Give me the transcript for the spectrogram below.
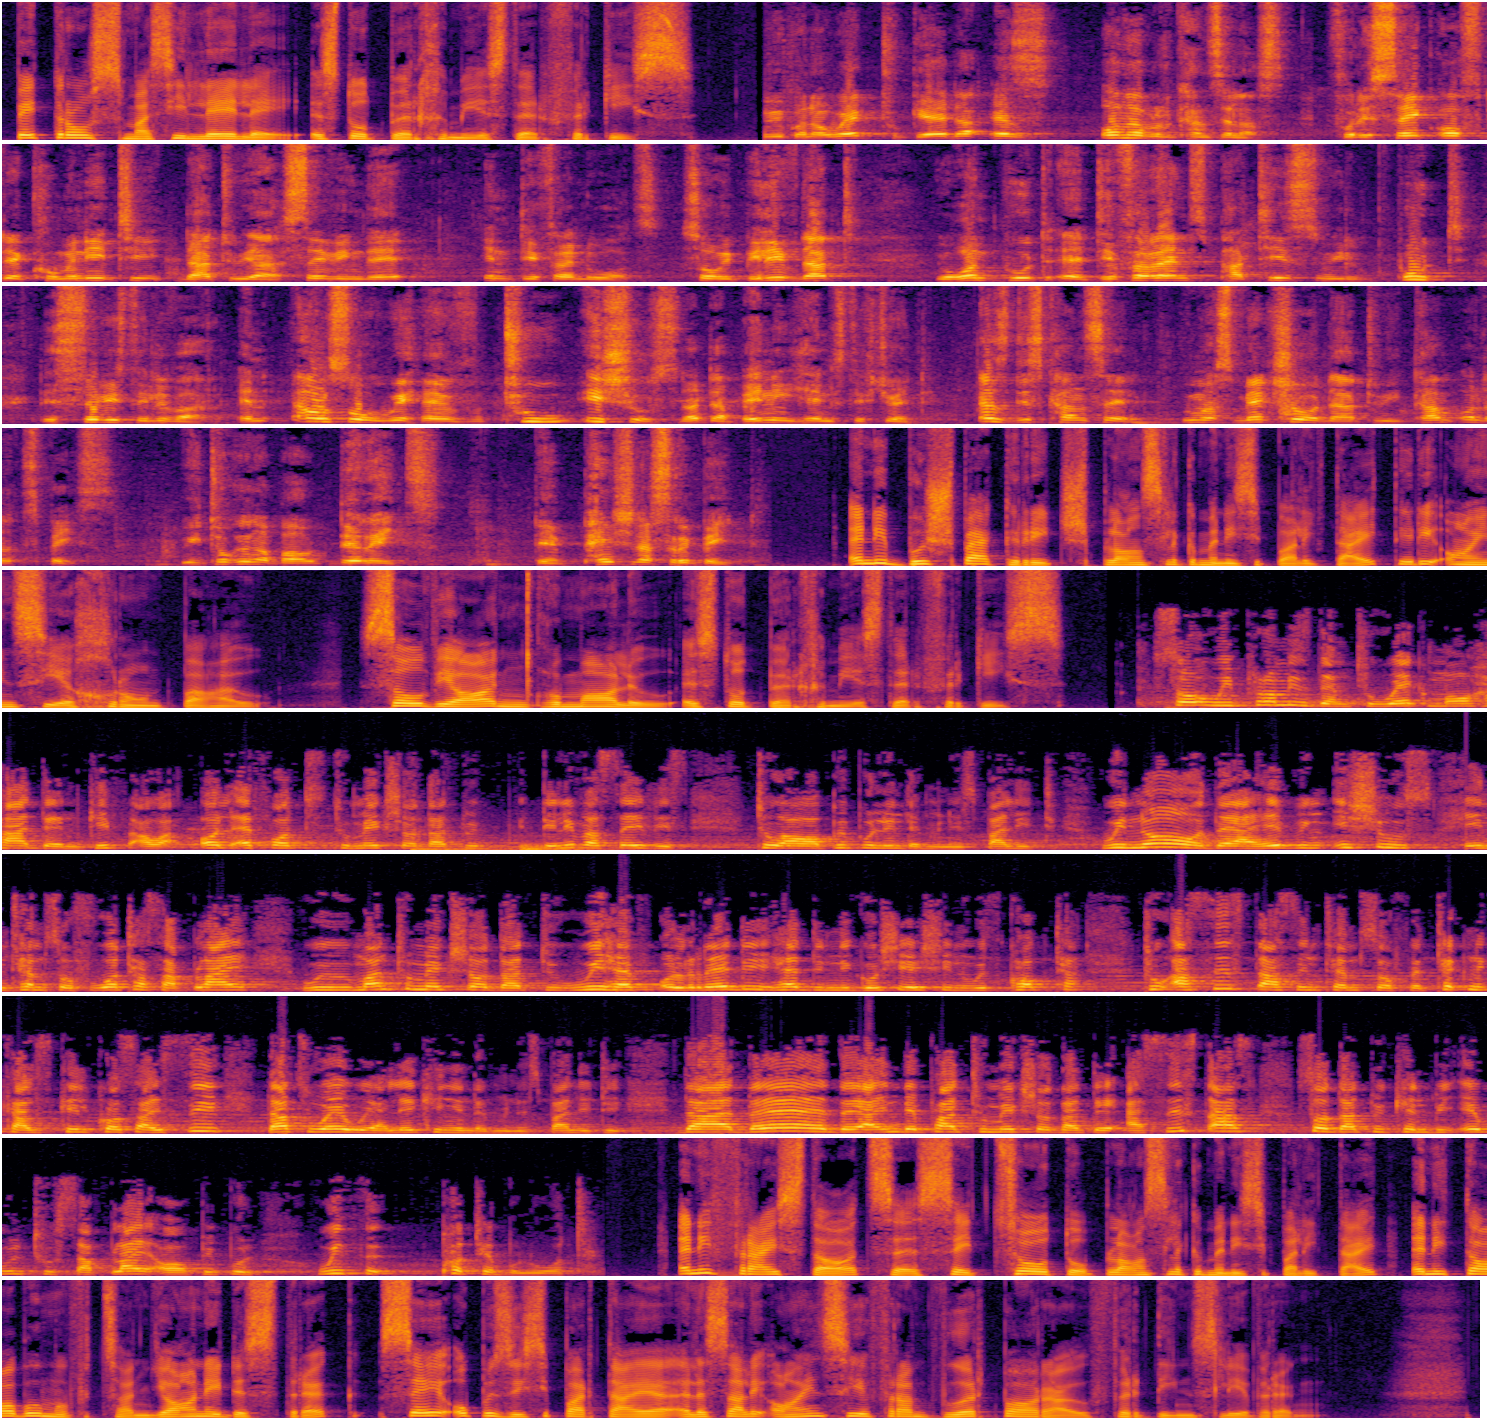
Petros Masilele is tot burgemeester verkies. We're going to work together as honorable councillors for the sake of the community that we are serving there in different wards. So we believe that we won't put uh, different parties, we'll put the service deliver. And also we have two issues that are burning here in Steve Tshwete. As this council, we must make sure that we come on that space we're talking about the rates, the pensioners rebate. In die Bushback Ridge plaaslike munisipaliteit het die ANC grond behou. Sylvia Ngomalo is tot burgemeester verkies. So we promise them to work more hard and give our all efforts to make sure that we deliver service to our people in the municipality. We know they are having issues in terms of water supply. We want to make sure that we have already had the negotiation with COCTA to assist us in terms of a technical skill because I see that's where we are lacking in the municipality. They are there, they are in the part to make sure that they assist us so that we can be able to supply our people with potable water. In die Vrystaat se Setsoto plaaslike munisipaliteit in die Thabo Mofokeng distrik sê opposisiepartye hulle sal die ANC verantwoordbaar hou vir dienslewering.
